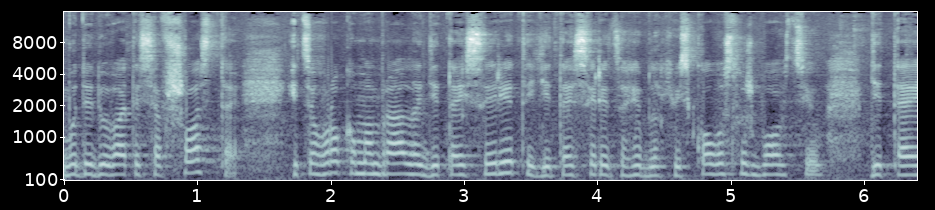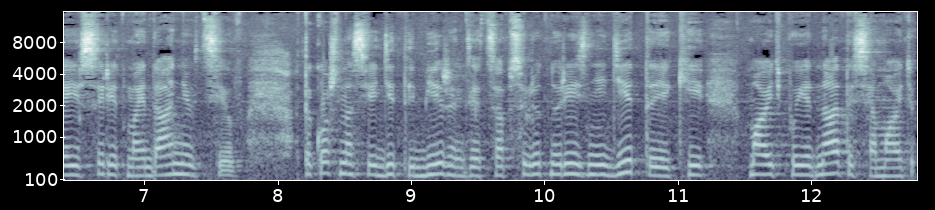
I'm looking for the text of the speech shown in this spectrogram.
буде відбуватися в шосте. І цього року ми брали дітей-сиріт, дітей-сиріт загиблих військовослужбовців, дітей-сиріт майданівців. Також у нас є діти-біженці. Це абсолютно різні діти, які мають поєднатися, мають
